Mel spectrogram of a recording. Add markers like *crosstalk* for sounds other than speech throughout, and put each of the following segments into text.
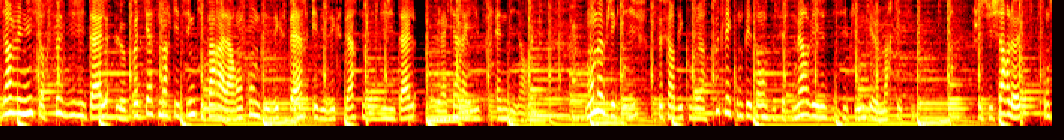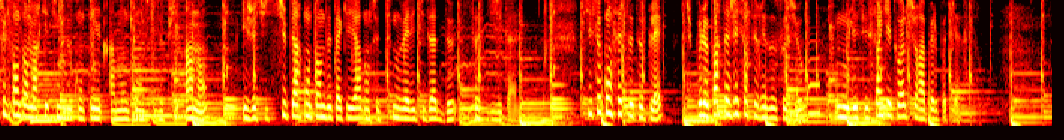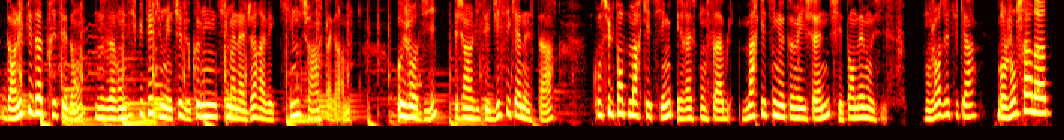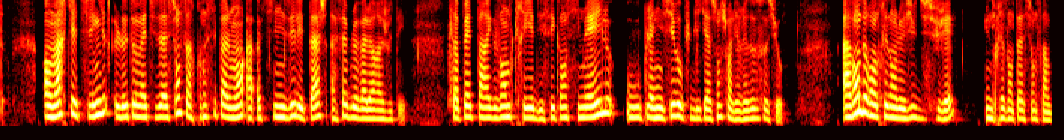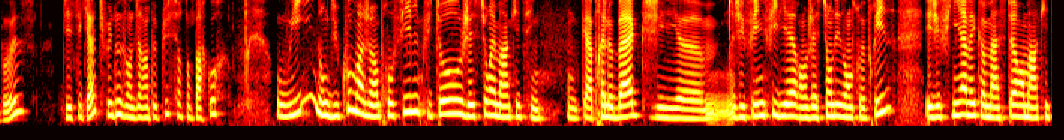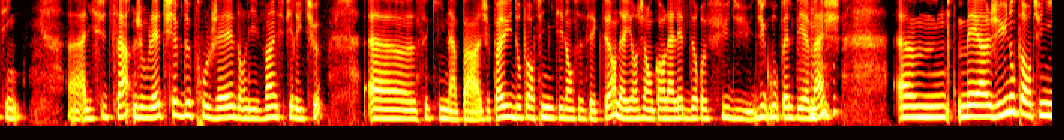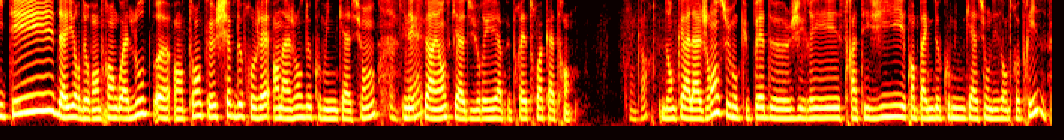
Bienvenue sur Sauce Digital, le podcast marketing qui part à la rencontre des experts et des expertes du digital de la Caraïbe and beyond. Mon objectif, te faire découvrir toutes les compétences de cette merveilleuse discipline qu'est le marketing. Je suis Charlotte, consultante en marketing de contenu à mon compte depuis un an, et je suis super contente de t'accueillir dans ce tout nouvel épisode de Sauce Digital. Si ce concept te plaît, tu peux le partager sur tes réseaux sociaux ou nous laisser 5 étoiles sur Apple Podcast. Dans l'épisode précédent, nous avons discuté du métier de community manager avec Kim sur Instagram. Aujourd'hui, j'ai invité Jessica Nestar, consultante marketing et responsable marketing automation chez Tandem Office. Bonjour Jessica. Bonjour Charlotte. En marketing, l'automatisation sert principalement à optimiser les tâches à faible valeur ajoutée. Ça peut être par exemple créer des séquences email ou planifier vos publications sur les réseaux sociaux. Avant de rentrer dans le vif du sujet, une présentation s'impose. Jessica, tu peux nous en dire un peu plus sur ton parcours? Oui, donc du coup, moi j'ai un profil plutôt gestion et marketing. Donc après le bac, j'ai euh, fait une filière en gestion des entreprises et j'ai fini avec un master en marketing. Euh, à l'issue de ça, je voulais être chef de projet dans les vins et spiritueux, euh, ce qui n'a pas, j'ai pas eu d'opportunité dans ce secteur. D'ailleurs, j'ai encore la lettre de refus du, du groupe LVMH. *laughs* Euh, mais j'ai eu une opportunité d'ailleurs de rentrer en Guadeloupe en tant que chef de projet en agence de communication, une expérience qui a duré à peu près 3-4 ans. Donc à l'agence, je m'occupais de gérer stratégie et campagne de communication des entreprises.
